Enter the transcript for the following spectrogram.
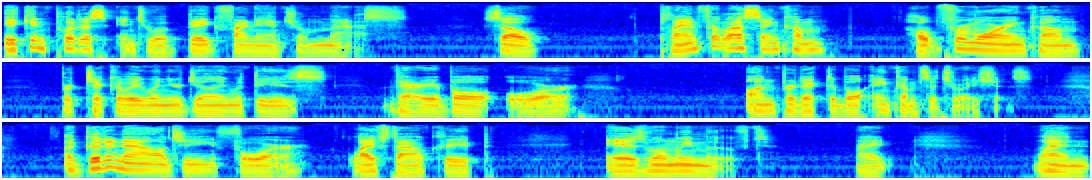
it can put us into a big financial mess. So plan for less income, hope for more income, particularly when you're dealing with these variable or unpredictable income situations a good analogy for lifestyle creep is when we moved, right? When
